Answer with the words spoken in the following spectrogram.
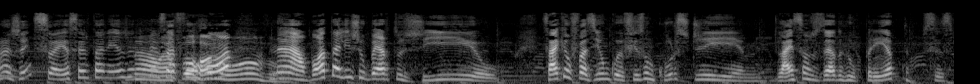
Ah, gente, isso aí é sertanejo. Não, Não, é forró novo. Não, bota ali Gilberto Gil. Sabe que eu fazia um, eu fiz um curso de lá em São José do Rio Preto. Vocês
